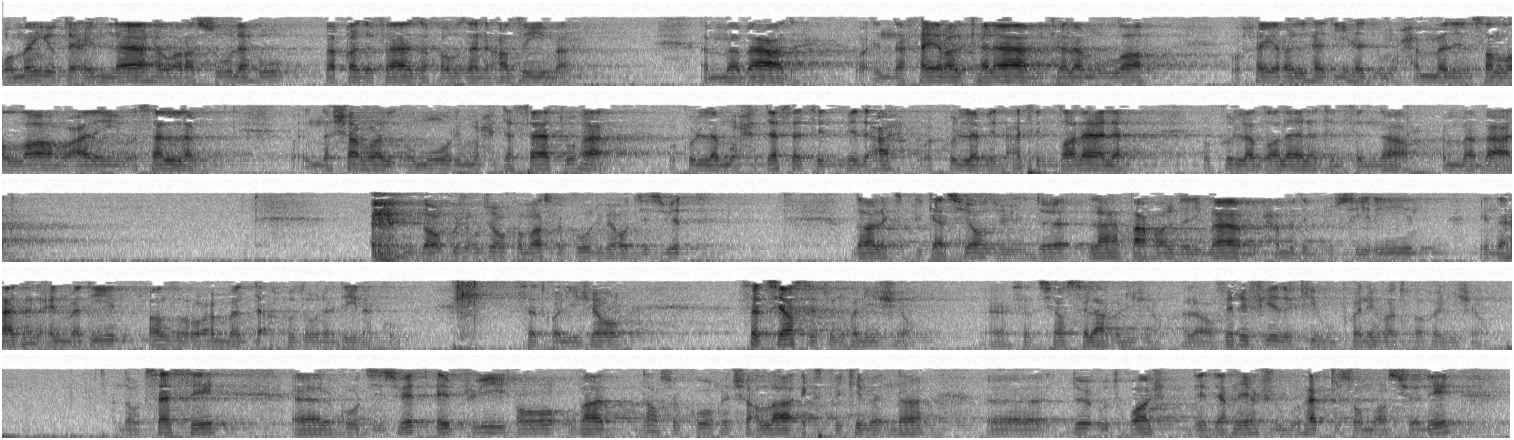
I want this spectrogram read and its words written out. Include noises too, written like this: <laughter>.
ومن يطع الله ورسوله فقد فاز فوزا عظيما. أما بعد وإن خير الكلام كلام الله وخير الهدي هدي محمد صلى الله عليه وسلم وإن شر الأمور محدثاتها وكل محدثة بدعة وكل بدعة ضلالة وكل ضلالة في النار. أما بعد. <coughs> Donc aujourd'hui on commence le cours numéro 18 dans l'explication de la parole de l'imam Muhammad ibn Sirin إن هذا العلم دين فانظروا عمن تأخذون دينكم Cette religion, cette science c'est une religion. Cette science c'est la religion. Alors vérifiez de qui vous prenez votre religion. Donc ça c'est euh, le cours 18 et puis on va dans ce cours Inch'Allah expliquer maintenant euh, deux ou trois des dernières shubuhat qui sont mentionnées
